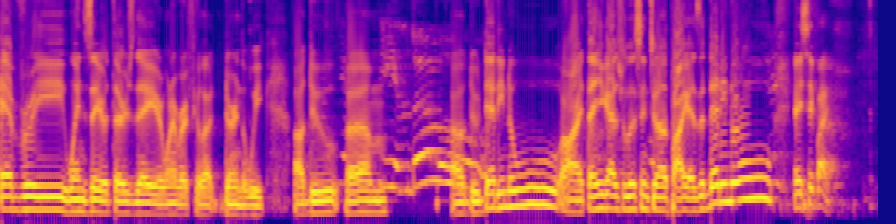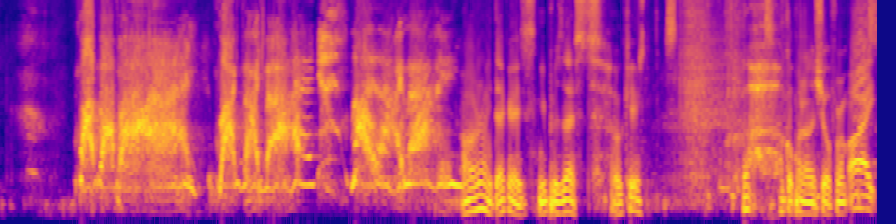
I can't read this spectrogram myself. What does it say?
every Wednesday or Thursday or whenever I feel like during the week, I'll do um, I'll do Daddy No. All right, thank you guys for listening to another podcast. The Daddy No. Hey, say bye. Bye bye bye. Bye bye bye. Bye bye bye. All right, that guy's you possessed. Okay. I'll go put on the show for him. All right,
